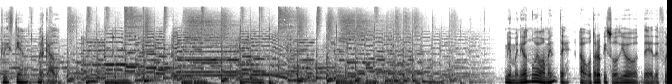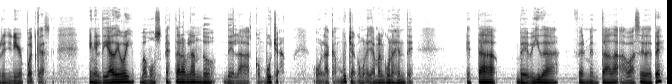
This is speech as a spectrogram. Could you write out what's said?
Cristian Mercado. Bienvenidos nuevamente a otro episodio de The Food Engineer Podcast. En el día de hoy vamos a estar hablando de la kombucha o la kombucha, como le llama alguna gente. Esta bebida fermentada a base de té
